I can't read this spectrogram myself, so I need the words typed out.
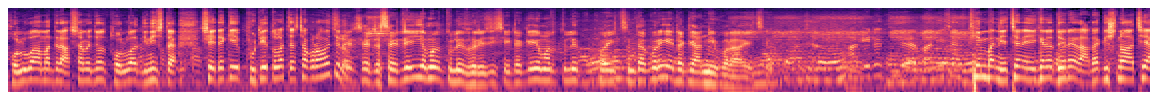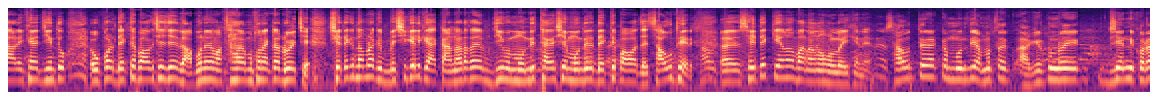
থলুয়া আমাদের আসামের জন্য থলুয়া জিনিসটা সেটা কি ফুটিয়ে তোলার চেষ্টা করা হয়েছিল? সেটা, সেটাই আমরা তুলে ধরেছি, সেটাকেই আমরা তুলে চিন্তা করেই এটাকে আনিয়ে করা হয়েছে আর এটা যে বানিয়েছেন থিম বানিয়েছেন। এখানে যেখানে রাধাকৃষ্ণ আছে আর এখানে যেহেতু উপরে দেখতে পাওয়া গেছে যে রাবণের মাথার মতন একটা রয়েছে সেটা কিন্তু আমরা বেসিক্যালি কানাডাতে যে মন্দির থাকে সেই মন্দিরে দেখতে পাওয়া যায় সাউথের সেইটা সেটা কেন বানানো হলো এখানে? সাউথের একটা মন্দির আমার তো আগে কোনো ডিজাইন করা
